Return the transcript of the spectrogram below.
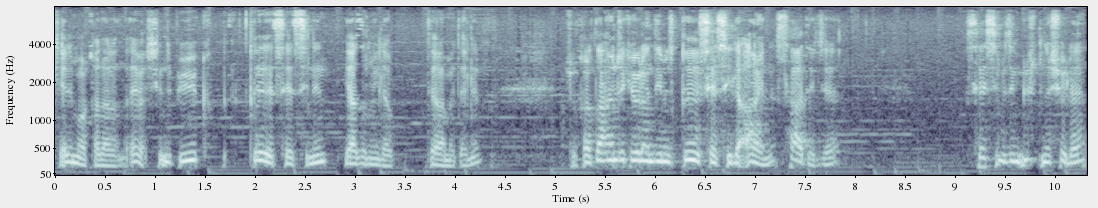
Kelime ortalarında. Evet şimdi büyük G sesinin yazımıyla devam edelim. Çocuklar daha önceki öğrendiğimiz G sesiyle aynı. Sadece sesimizin üstünde şöyle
